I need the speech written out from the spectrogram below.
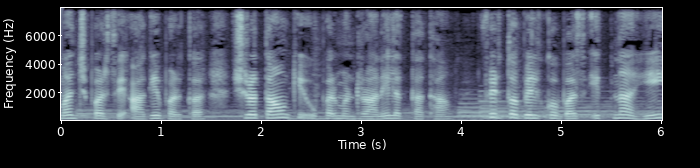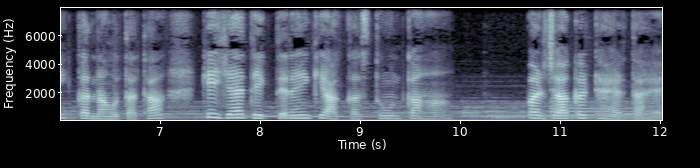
मंच पर से आगे बढ़कर श्रोताओं के ऊपर मंडराने लगता था। फिर तो बिल को बस इतना ही करना होता था कि यह देखते रहें कि आकाश तून कहाँ पर जाकर ठहरता है।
